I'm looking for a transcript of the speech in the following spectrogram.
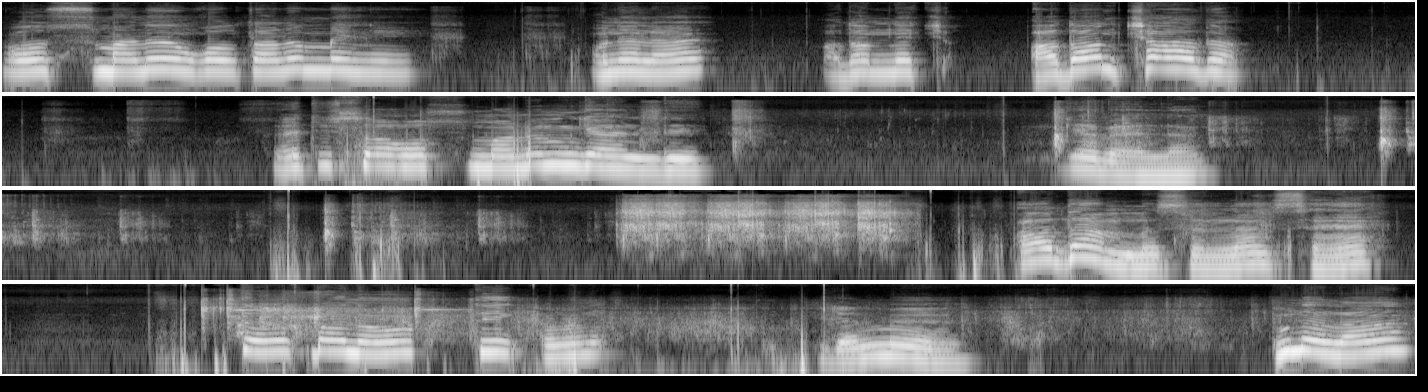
Osman'ım koltanım beni. O ne lan? Adam ne Adam çaldı. Evet İsa Osman'ım geldi. Geber lan. Adam mısın lan sen? Tek bana tek ananı Gelme. Bu ne lan?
